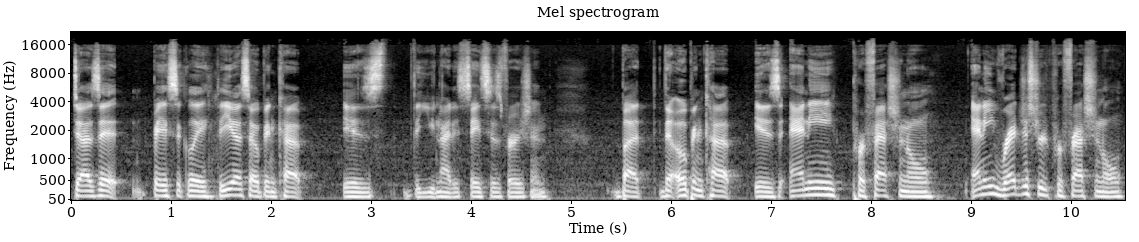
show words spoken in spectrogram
does it basically. The US Open Cup is the United States' version, but the Open Cup is any professional, any registered professional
